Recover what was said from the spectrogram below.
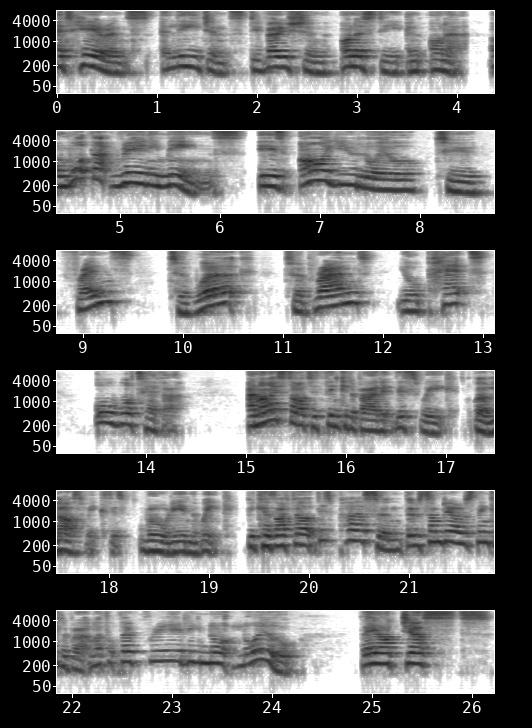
adherence, allegiance, devotion, honesty, and honour. And what that really means is are you loyal to friends, to work, to a brand, your pet, or whatever? And I started thinking about it this week, well, last week, because we're already in the week, because I felt this person, there was somebody I was thinking about, and I thought they're really not loyal. They are just,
